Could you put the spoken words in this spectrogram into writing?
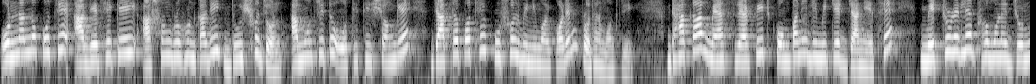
অন্যান্য কোচে আগে থেকেই আসন গ্রহণকারী দুইশো জন আমন্ত্রিত অতিথির সঙ্গে যাত্রাপথে কুশল বিনিময় করেন প্রধানমন্ত্রী। Dhaka mass rapid company limited জানিয়েছে, মেট্রো রেলে ভ্রমণের জন্য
